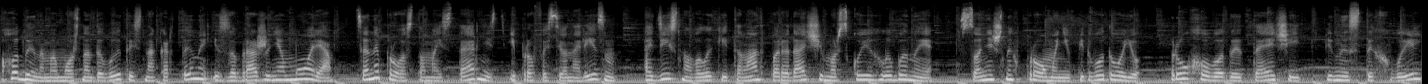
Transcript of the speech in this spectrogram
Годинами можна дивитись на картини із зображенням моря. Це не просто майстерність і професіоналізм, а дійсно великий талант передачі морської глибини, сонячних променів під водою, руху води течій, пінистих хвиль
